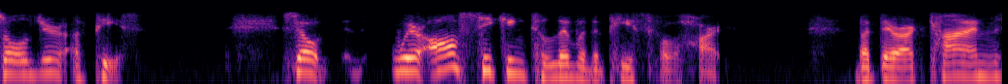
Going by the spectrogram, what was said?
soldier of peace. So we're all seeking to live with a peaceful heart. But there are times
